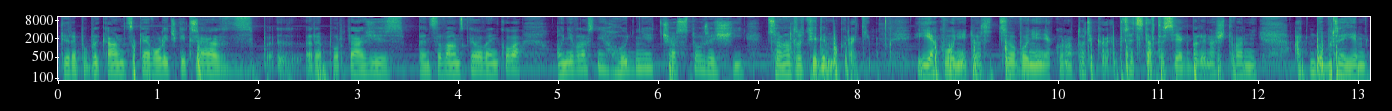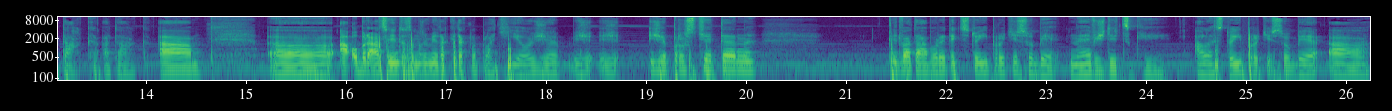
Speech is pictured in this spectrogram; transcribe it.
ty republikánské voličky třeba z reportáži z Pensylvánského venkova, oni vlastně hodně často řeší, co na to ti demokrati. Jak oni to, co oni jako na to říkali. Představte si, jak byli naštvaní a dobře jim tak a tak. A, a obráceně to samozřejmě taky takhle platí, jo, že, že, že, že prostě ten, ty dva tábory teď stojí proti sobě. Ne vždycky, ale stojí proti sobě a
